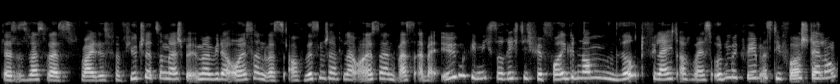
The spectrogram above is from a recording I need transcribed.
das ist was, was Fridays for Future zum Beispiel immer wieder äußern, was auch Wissenschaftler äußern, was aber irgendwie nicht so richtig für voll genommen wird, vielleicht auch, weil es unbequem ist, die Vorstellung.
